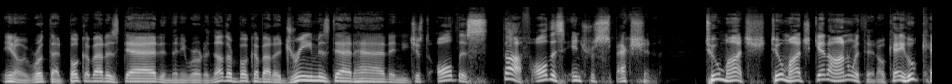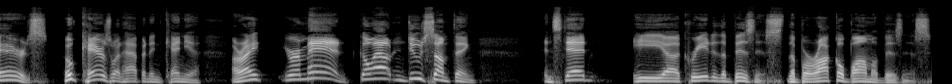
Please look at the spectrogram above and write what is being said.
You know, he wrote that book about his dad, and then he wrote another book about a dream his dad had, and he just all this stuff, all this introspection too much, too much. Get on with it, okay? Who cares? Who cares what happened in Kenya? All right? You're a man. Go out and do something. Instead, he uh, created the business, the Barack Obama business,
